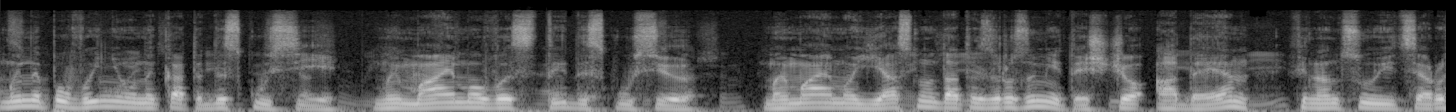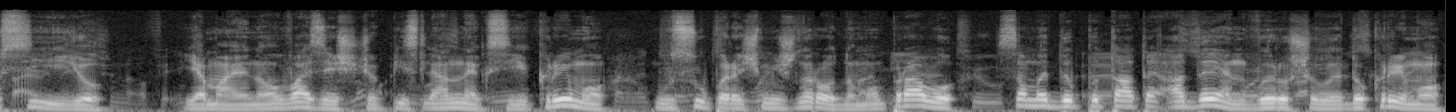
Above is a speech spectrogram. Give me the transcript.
ми не повинні уникати дискусії. Ми маємо вести дискусію. Ми маємо ясно дати зрозуміти, що АДН фінансується Росією. Я маю на увазі, що після анексії Криму, всупереч міжнародному праву, саме депутати АДН вирушили до Криму,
